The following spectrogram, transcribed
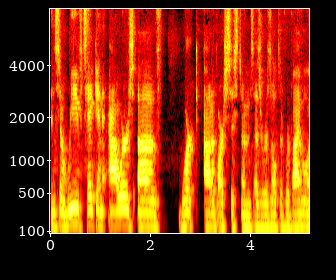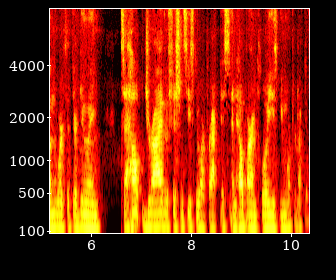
And so we've taken hours of work out of our systems as a result of revival and the work that they're doing to help drive efficiencies through our practice and help our employees be more productive.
